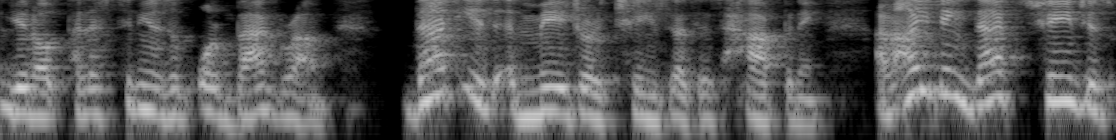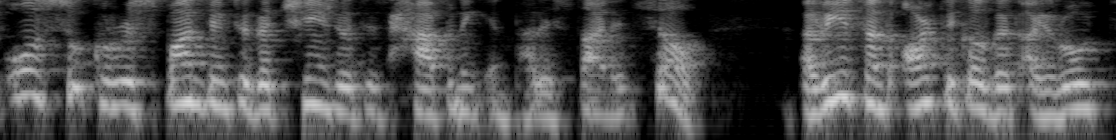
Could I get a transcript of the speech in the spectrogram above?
you know, Palestinians of all background. That is a major change that is happening. And I think that change is also corresponding to the change that is happening in Palestine itself a recent article that I wrote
